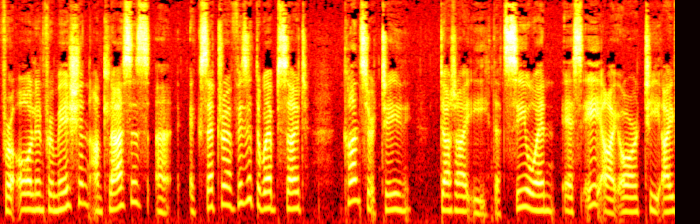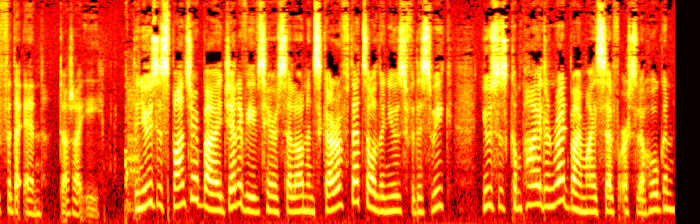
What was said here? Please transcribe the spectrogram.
For all information on classes, uh, etc., visit the website consairtin.ie. That's C O N S A I R T I for the N.ie. The news is sponsored by Genevieve's Hair Salon in Scariff. That's all the news for this week. News is compiled and read by myself, Ursula Hogan.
